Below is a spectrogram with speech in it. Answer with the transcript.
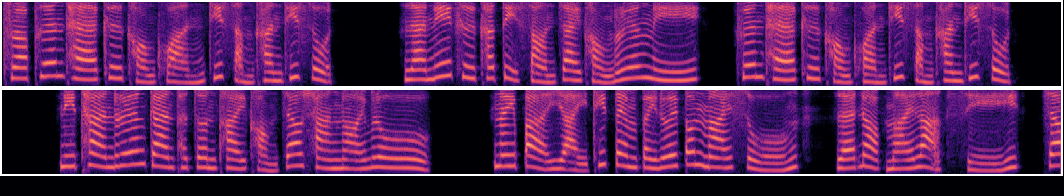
เพราะเพื่อนแท้คือของขวัญที่สำคัญที่สุด และนี่คือคติสอนใจของเรื่องนี้ เพื่อนแท้คือของขวัญที่สำคัญที่สุด นิทานเรื่องการผจญภัยของเจ้าช้างน้อยบลู ในป่าใหญ่ที่เต็มไปด้วยต้นไม้สูง และดอกไม้หลากสี เจ้า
